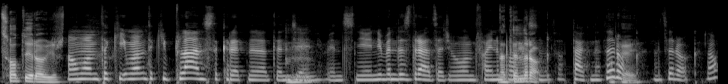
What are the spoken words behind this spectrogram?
co ty robisz. O, mam taki, mam taki plan sekretny na ten dzień, więc nie, nie będę zdradzać, bo mam fajny Mhm. Na ten pomysł rok? Na to. Tak, na ten Okej. rok. Na ten rok, no.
